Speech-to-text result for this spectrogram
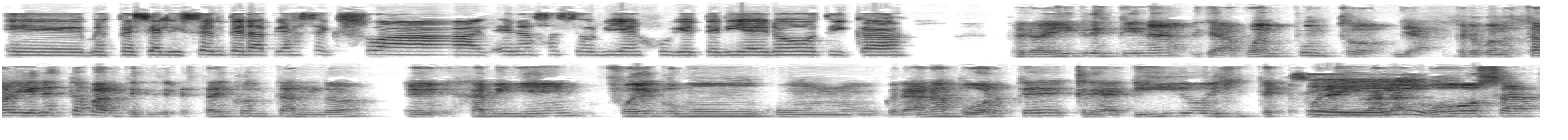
eh, me especialicé en terapia sexual, en asesoría en juguetería erótica. Pero ahí, Cristina, ya, buen punto, ya. Pero cuando estaba ahí en esta parte que estáis contando, eh, Happy Jane fue como un, gran aporte creativo, dijiste, por ahí va la cosa.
